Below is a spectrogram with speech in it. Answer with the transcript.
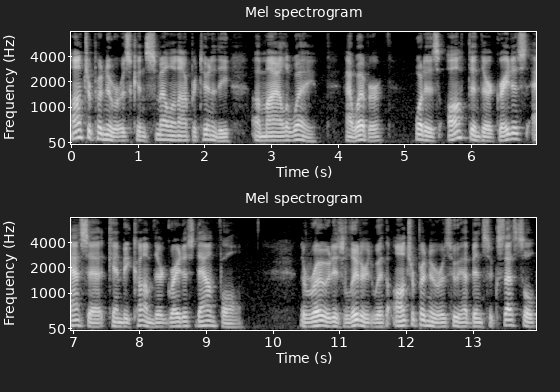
Entrepreneurs can smell an opportunity a mile away. However, what is often their greatest asset can become their greatest downfall. The road is littered with entrepreneurs who have been successful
